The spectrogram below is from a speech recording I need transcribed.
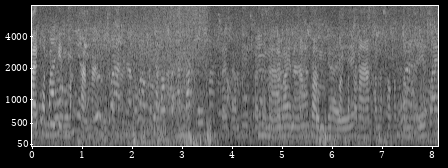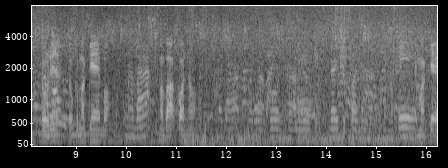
หลายคนอยู่เห็นมาถามมาเห็นเขามา ได้ตามที่ปรารถนาไว้นะสมใจพัฒนาเขาแล้วเขาก็มาทำเอสโตได้โตก็มาแก้บ่มาบ้ามาบะก่อนเนาะมาบ้ามาบ้าก่อนบ้าอะไรได้สมปรารถนาจะมาแก้จะมาแก้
